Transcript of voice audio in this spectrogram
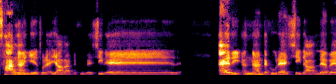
စားငံရည်ဆိုတဲ့အရာသာတစ်ခုပဲရှိတယ်တဲ့အဲ့ဒီအငံတစ်ခုတည်းရှိတာလည်းပဲ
